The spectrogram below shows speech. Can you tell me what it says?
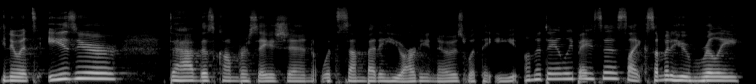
you know, it's easier to have this conversation with somebody who already knows what they eat on a daily basis, like somebody who really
